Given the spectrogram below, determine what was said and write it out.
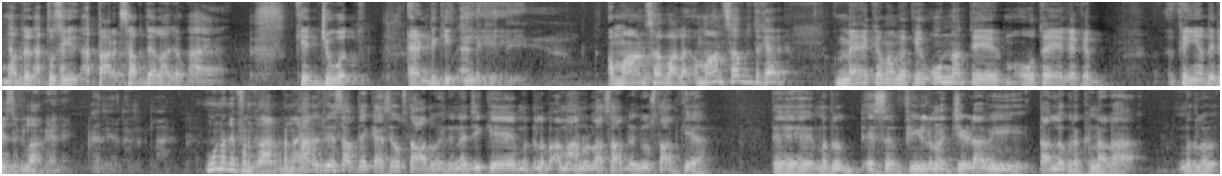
ਮਤਲਬ ਤੁਸੀਂ ਤਾਰਕ ਸਾਹਿਬ ਦੇ ਲਾ ਜਾਓ ਕਿ ਜੁਗਤ ਐਂਡ ਕੀਤੀ। ਅਮਾਨ ਸਾਹਿਬ ਵਾਲਾ ਅਮਾਨ ਸਾਹਿਬ ਦੇ ਤਾਂ ਖੈਰ ਮੈਂ ਕਹਾਂਗਾ ਕਿ ਉਹਨਾਂ ਤੇ ਉਹ ਤੇ ਹੈਗਾ ਕਿ ਕਈਆਂ ਦੇ ਰਿਜ਼ਕ ਲਾ ਗਏ ਨੇ। ਉਹਨਾਂ ਨੇ ਫਨਕਾਰ ਬਣਾਇਆ ਤਾਰਕ ਜਵੇਦ ਸਾਹਿਬ ਤੇ ਇੱਕ ਐਸੇ ਉਸਤਾਦ ਹੋਏ ਨੇ ਨਾ ਜੀ ਕਿ ਮਤਲਬ ਅਮਾਨੁੱਲਾ ਸਾਹਿਬ ਨੇ ਵੀ ਉਸਤਾਦ ਕਿਹਾ ਤੇ ਮਤਲਬ ਇਸ ਫੀਲਡ ਨਾਲ ਜਿਹੜਾ ਵੀ ਤਾਲੁਕ ਰੱਖਣ ਵਾਲਾ ਮਤਲਬ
